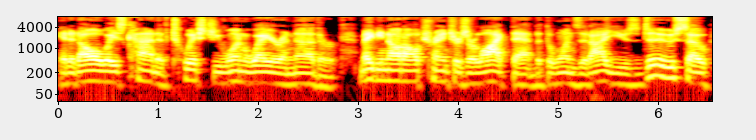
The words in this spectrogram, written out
and it always kind of twists you one way or another. Maybe not all trenchers are like that, but the ones that I use do. So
